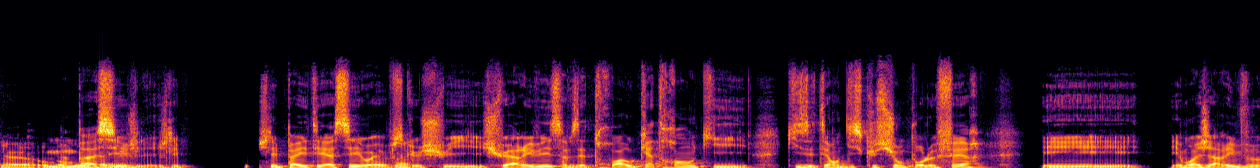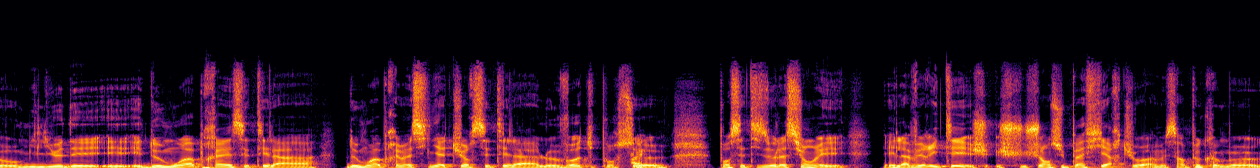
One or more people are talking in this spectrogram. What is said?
au moment pas assez, je l'ai je l'ai pas été assez, ouais, parce que je suis, je suis arrivé, ça faisait trois ou quatre ans qu'ils étaient en discussion pour le faire, et, et moi, j'arrive au milieu des et, deux mois après, c'était la deux mois après ma signature, c'était le vote pour ce pour cette isolation. Et, et la vérité, je j'en suis pas fier, tu vois, mais c'est un peu comme euh,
